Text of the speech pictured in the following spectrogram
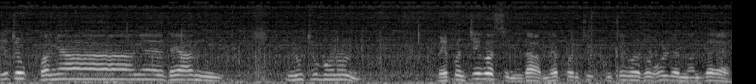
이쪽 방향에 대한 유튜브는 몇 번 찍었습니다. 몇 번 찍고 찍어서 올렸는데,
